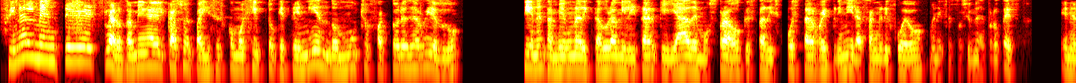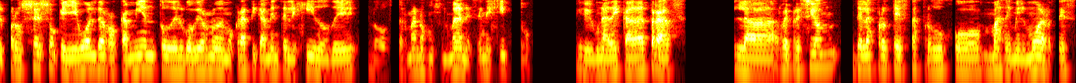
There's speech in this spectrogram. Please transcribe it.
Finalmente, claro, también hay el caso de países como Egipto que teniendo muchos factores de riesgo, tienen también una dictadura militar que ya ha demostrado que está dispuesta a reprimir a sangre y fuego manifestaciones de protesta en el proceso que llevó al derrocamiento del gobierno democráticamente elegido de los hermanos musulmanes en Egipto eh, una década atrás, la represión de las protestas produjo más de mil muertes,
